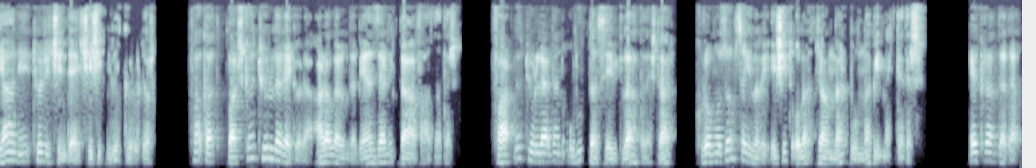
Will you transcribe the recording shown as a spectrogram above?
Yani tür içinde çeşitlilik görülür. Fakat başka türlere göre aralarında benzerlik daha fazladır. Farklı türlerden olup da sevgili arkadaşlar, kromozom sayıları eşit olan canlılar bulunabilmektedir. Ekranda da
